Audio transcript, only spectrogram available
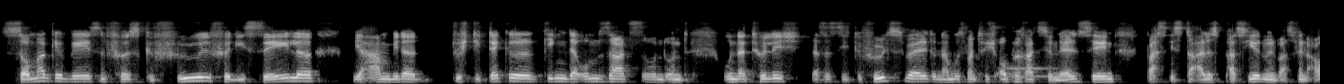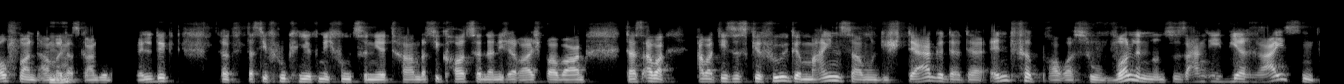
Sommer gewesen fürs Gefühl, für die Seele. Wir haben wieder durch die Decke ging der Umsatz und, und, und natürlich, das ist die Gefühlswelt und da muss man natürlich operationell sehen, was ist da alles passiert und mit was für einen Aufwand haben mhm. wir das Ganze bewältigt, äh, dass die Flughäfen nicht funktioniert haben, dass die Callcenter nicht erreichbar waren. Das aber, aber dieses Gefühl gemeinsam und die Stärke der, der Endverbraucher zu wollen und zu sagen, ey, wir reißen,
